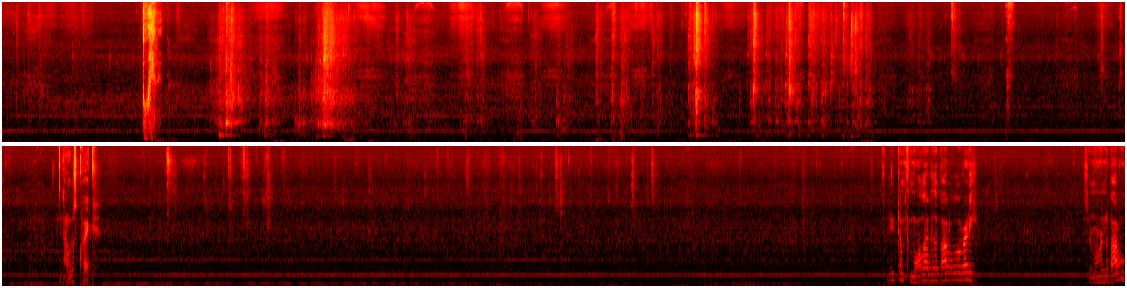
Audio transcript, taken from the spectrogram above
That was quick. Did you dump them all out of the bottle already? Is there more in the bottle?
